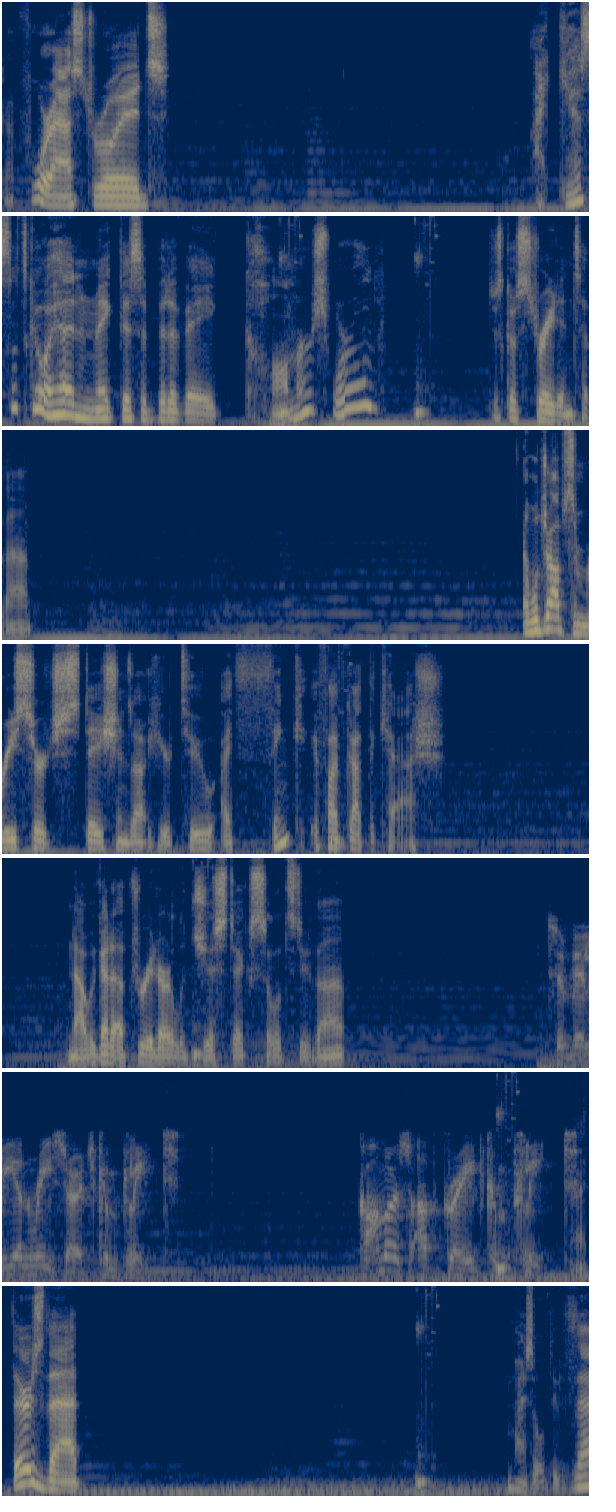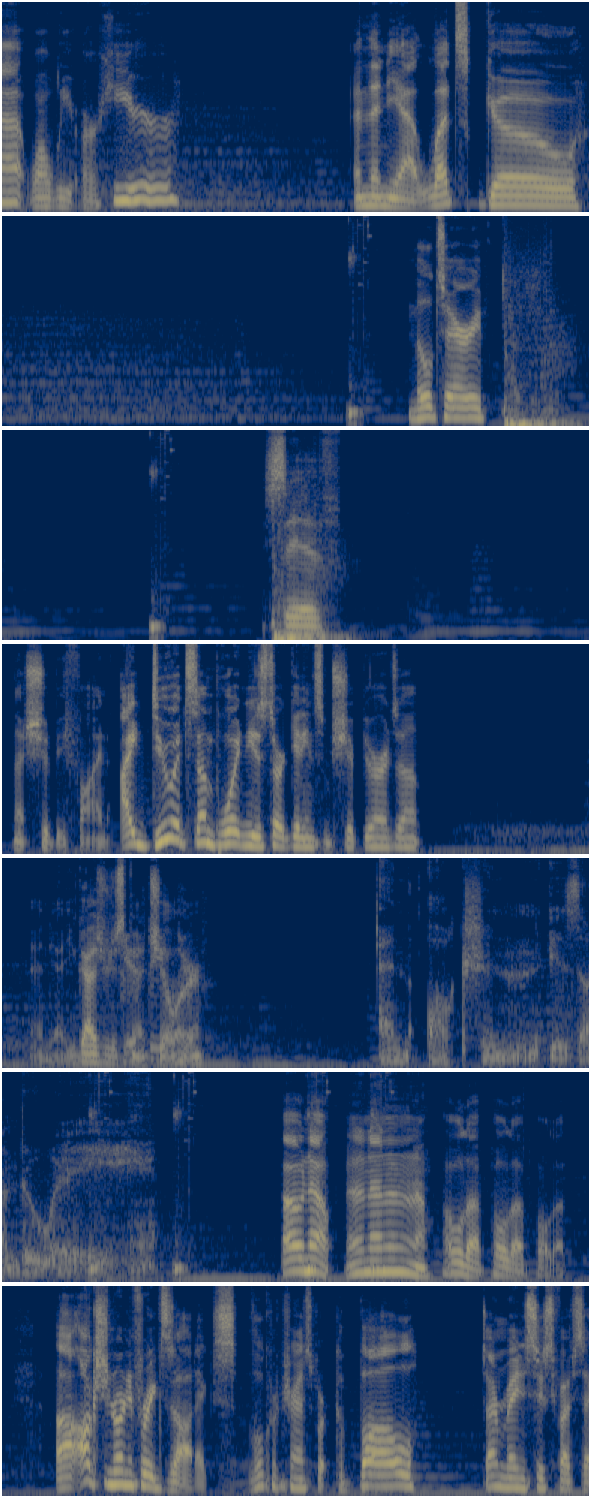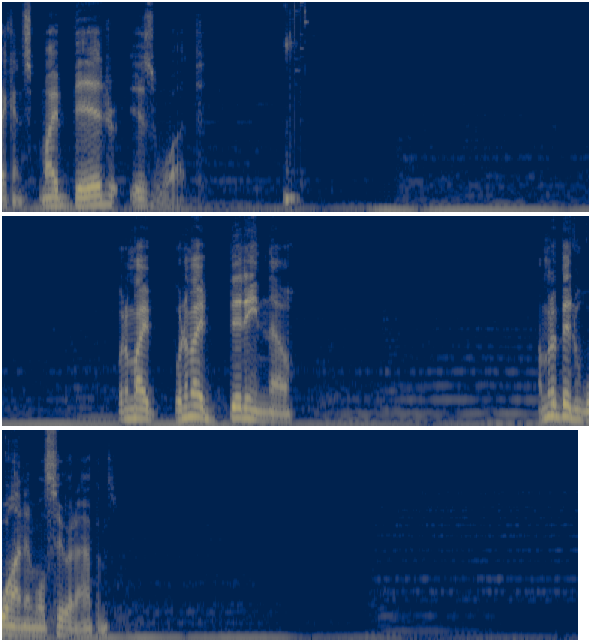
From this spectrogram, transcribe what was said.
Got four asteroids. I guess let's go ahead and make this a bit of a commerce world. Just go straight into that. And we'll drop some research stations out here too. I think if I've got the cash. Now we got to upgrade our logistics, so let's do that. Civilian research complete. Commerce upgrade complete. All right, there's that. Might as well do that while we are here. And then, yeah, let's go. Military. Civ. That should be fine. I do at some point need to start getting some shipyards up. And yeah, you guys are just going to chill order. here. An auction is underway. Oh, no. No, no, no, no, no. Hold up, hold up, hold up. Uh, auction running for exotics. Vulcan Transport Cabal. Time remaining 65 seconds. My bid is what? What am I what am I bidding though? I'm gonna bid one and we'll see what happens.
